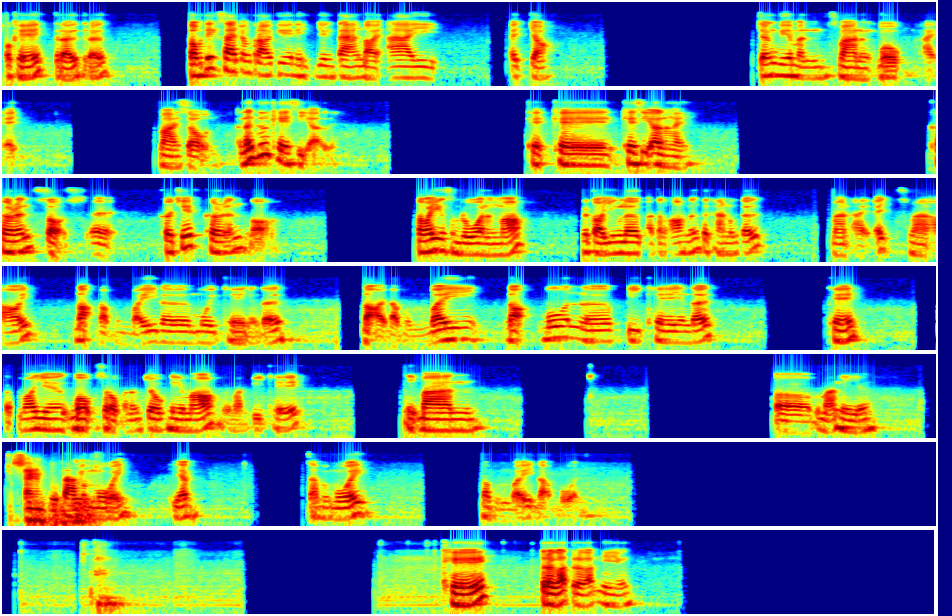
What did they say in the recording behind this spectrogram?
អូខេត្រូវត្រូវតទៅទៀតខ្សែចុងក្រោយគេនេះយើងតាំងដោយ i x ចុះចឹងវាមិនស្មើនឹងបូក ix ស្មើ0អាហ្នឹងគឺ KCL K K KCL ហ្នឹងឯង current source អឺ Kirchhoff current law តើយើងសម្រួលហ្នឹងមកឬក៏យើងលើកទាំងអស់ហ្នឹងទៅខាងនោះទៅបាន ix ស្មើឲ្យដក18លើ 1k អញ្ចឹងទៅដកឲ្យ18ដក4លើ 2k អញ្ចឹងទៅអូខេមកយើងបូកសរុបអានឹងចូលគ្នាមកវាបាន 2k នេះបានអឺប្រហែលនេះយើង36 យប់36 18 14 K ត្រូវអត់ត្រូវអត់នេះយើង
